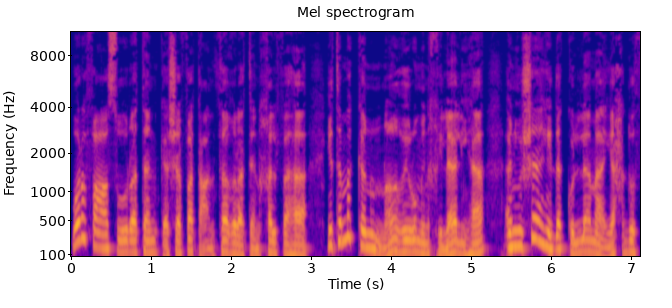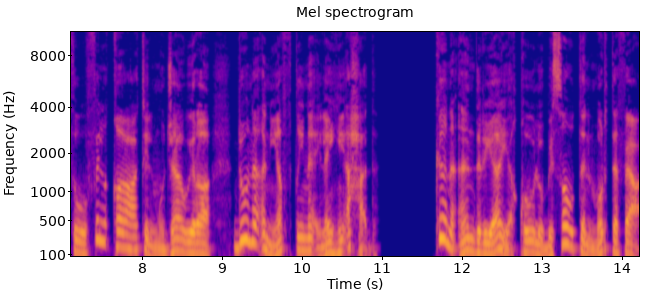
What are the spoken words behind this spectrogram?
ورفع صورة كشفت عن ثغرة خلفها يتمكن الناظر من خلالها أن يشاهد كل ما يحدث في القاعة المجاورة دون أن يفطن إليه أحد. كان أندريا يقول بصوت مرتفع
